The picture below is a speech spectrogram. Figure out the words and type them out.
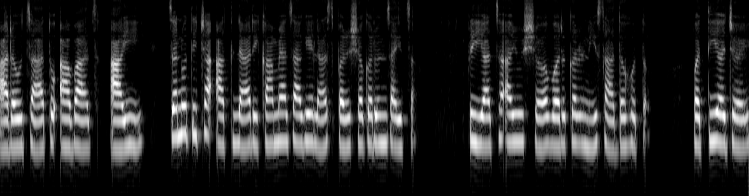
आरवचा तो आवाज आई जणू तिच्या आतल्या रिकाम्या जागेला स्पर्श करून जायचा. प्रियाचं आयुष्य वरकरणी साधं होतं. पती अजय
